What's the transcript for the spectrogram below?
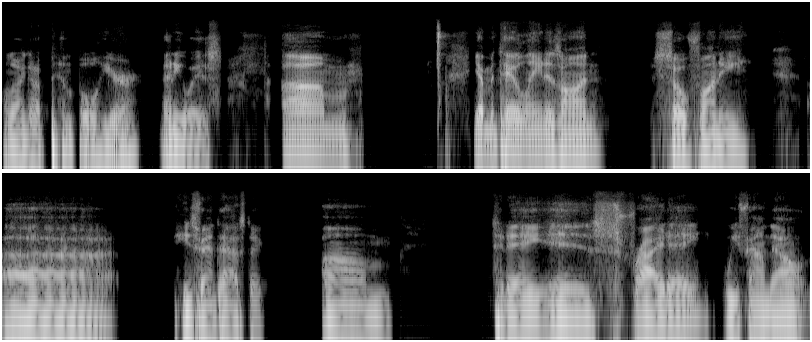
although I got a pimple here. Anyways, um, yeah, Matteo Lane is on. So funny. Uh, he's fantastic. Um, today is Friday. We found out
